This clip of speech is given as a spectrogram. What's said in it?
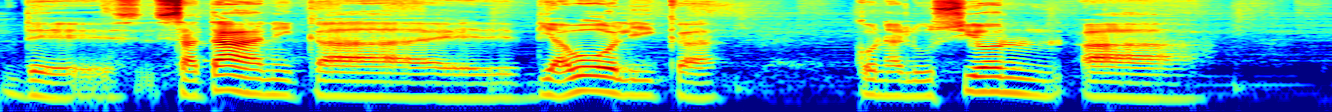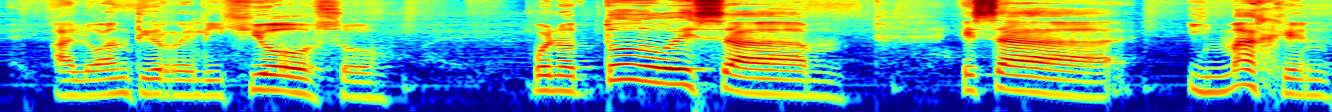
de satánica, eh, diabólica, con alusión a, a lo antirreligioso. Bueno, toda esa, esa imagen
